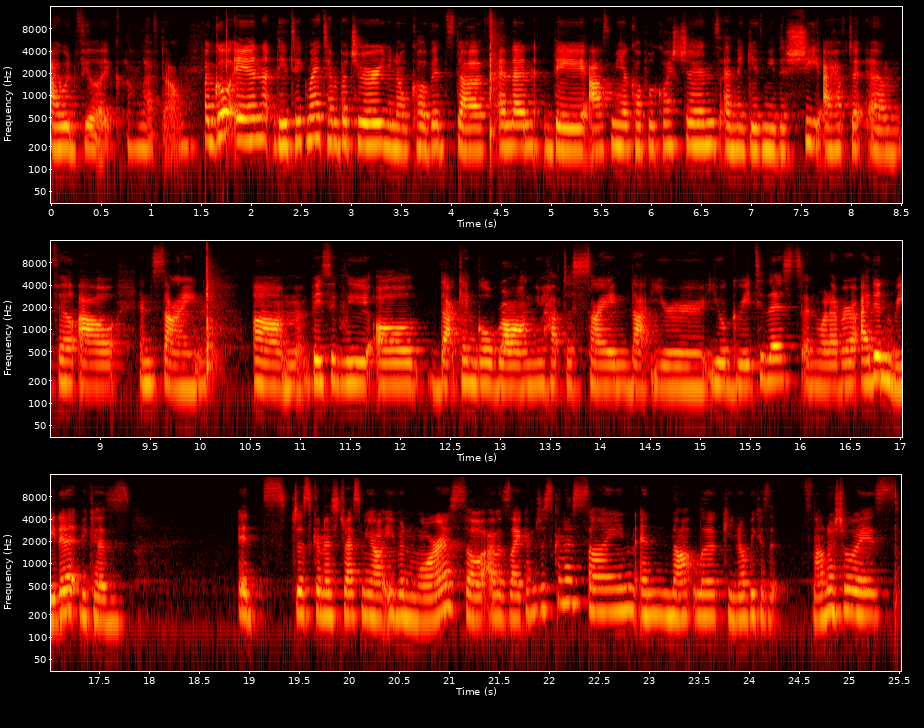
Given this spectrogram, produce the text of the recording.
I would feel like left out. I go in, they take my temperature, you know, COVID stuff, and then they ask me a couple questions and they give me the sheet I have to um, fill out and sign. Um, basically all that can go wrong, you have to sign that you're, you agree to this and whatever. I didn't read it because it's just gonna stress me out even more. So I was like, I'm just gonna sign and not look, you know, because it's not a choice.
